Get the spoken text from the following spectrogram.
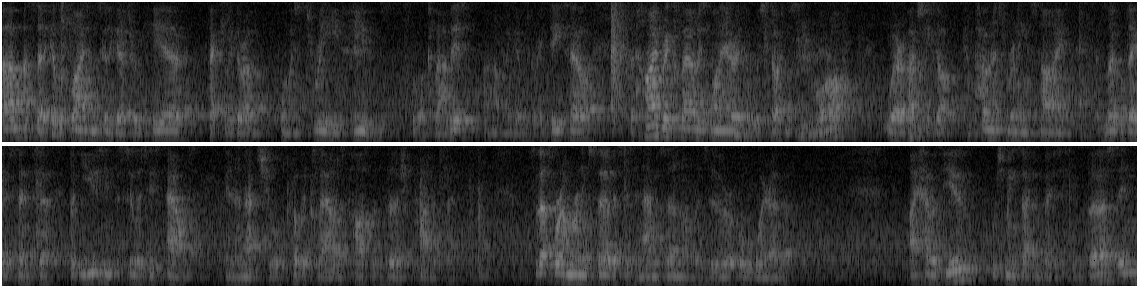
Um, as I said, a couple of slides I'm just going to go through here. Effectively, there are almost three views for what cloud is. I'm not going to go into great detail. But hybrid cloud is one area that we're starting to see more of, where I've actually got components running inside a local data center, but using facilities out in an actual public cloud as part of a virtual private cloud. So that's where I'm running services in Amazon or Azure or wherever. I have a view, which means I can basically burst in,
